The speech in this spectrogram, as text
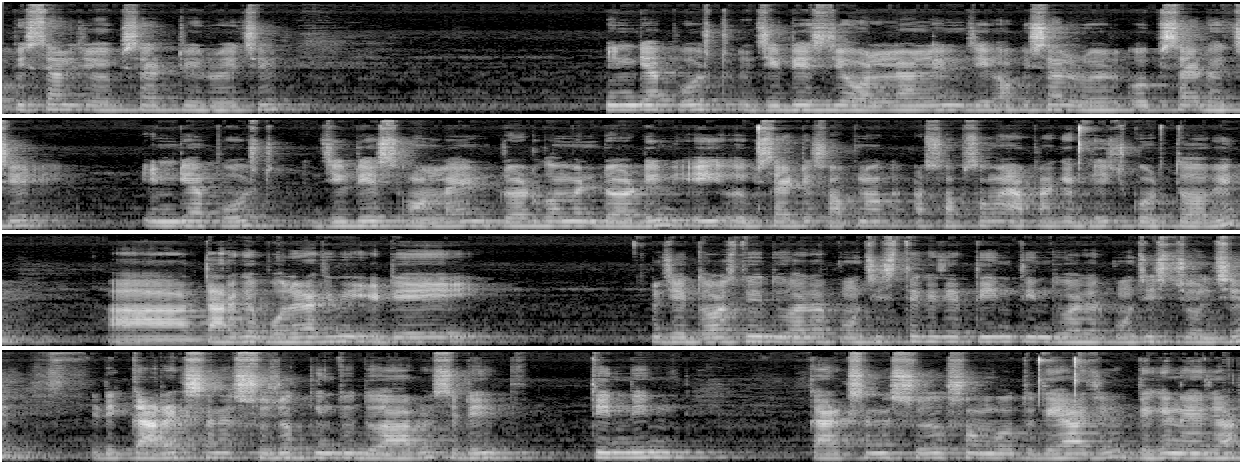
অফিসিয়াল যে ওয়েবসাইটটি রয়েছে ইন্ডিয়া পোস্ট জিডিএস যে অনলাইন যে অফিসিয়াল ওয়েবসাইট হচ্ছে India post GDS online dot government dot in এই ওয়েবসাইটে স্বপ্ন, সবসময় আপনাকে ভিজিট করতে হবে। আর তার আগে বলে রাখি এটি যে দশ দুই দু হাজার পঁচিশ থেকে যে তিন তিন দু হাজার পঁচিশ চলছে, এটি কারেকশানের সুযোগ কিন্তু দেওয়া হবে। সেটি তিন দিন কারেকশানের সুযোগ সম্ভবত দেওয়া আছে। দেখে নেওয়া যাক,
